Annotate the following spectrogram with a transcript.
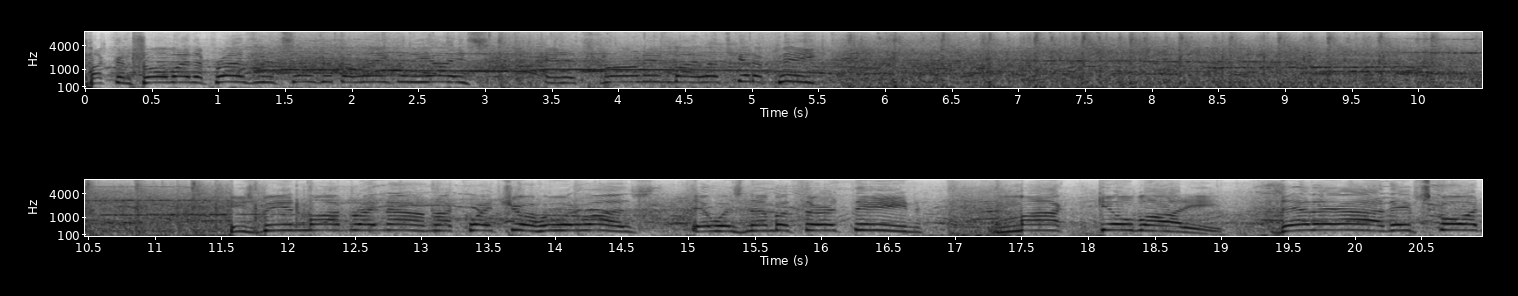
Puck control by the President sends it the length of the ice and it's thrown in by, let's get a peek. He's being mobbed right now. I'm not quite sure who it was. It was number 13, Mark Gilbody. There they are. They've scored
